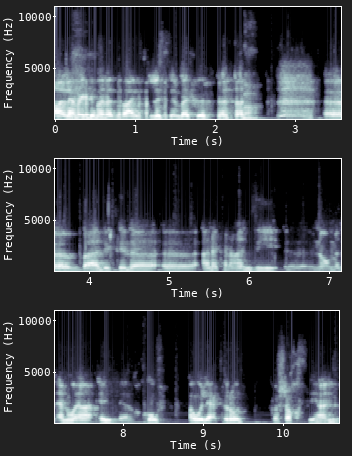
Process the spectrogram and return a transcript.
آه never give an advice listen better صح. آه، بعد كده آه، أنا كان عندي آه، نوع من أنواع الخوف أو الاعتراض كشخص يعني.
